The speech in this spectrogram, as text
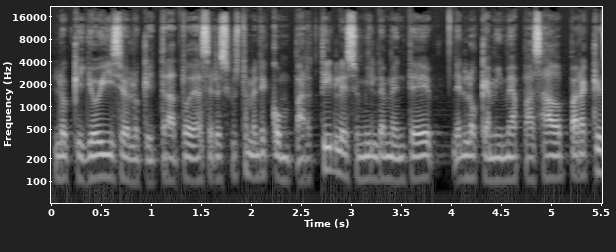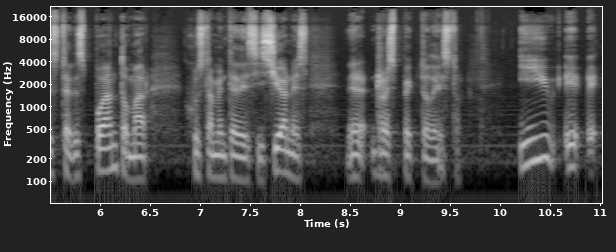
lo que yo hice o lo que trato de hacer es justamente compartirles humildemente lo que a mí me ha pasado para que ustedes puedan tomar justamente decisiones eh, respecto de esto. Y eh, eh,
